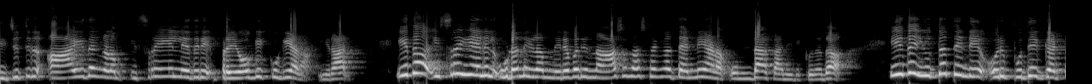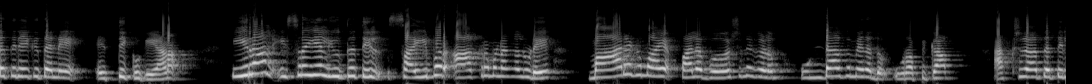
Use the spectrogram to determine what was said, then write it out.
ഡിജിറ്റൽ ആയുധങ്ങളും ഇസ്രയേലിനെതിരെ പ്രയോഗിക്കുകയാണ് ഇറാൻ. ഇത് ഇസ്രയേലിൽ ഉടനീളം നിരവധി നാശനഷ്ടങ്ങൾ തന്നെയാണ് ഉണ്ടാക്കാനിരിക്കുന്നത്. ഇത് യുദ്ധത്തിന്റെ ഒരു പുതിയ ഘട്ടത്തിലേക്ക് തന്നെ എത്തിക്കുകയാണ്. ഇറാൻ ഇസ്രയേൽ യുദ്ധത്തിൽ സൈബർ ആക്രമണങ്ങളുടെ മാരകമായ പല വേർഷനുകളും ഉണ്ടാകുമെന്നത് ഉറപ്പിക്കാം. അക്ഷരാർത്ഥത്തിൽ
